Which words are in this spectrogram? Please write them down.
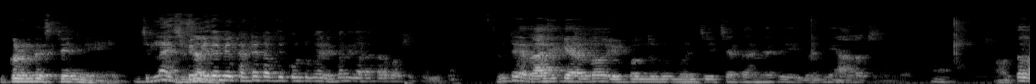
ఇక్కడ ఉండే స్టేని జిల్లా ఎస్పీ మీద మీరు కంటెంట్ ఆఫ్ ది కోర్టు గారు ఇబ్బంది కదంటారు భవిష్యత్తు అంటే రాజకీయాల్లో ఇబ్బందులు మంచి చెడ్డ అనేది ఇవన్నీ ఆలోచన. అవతల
